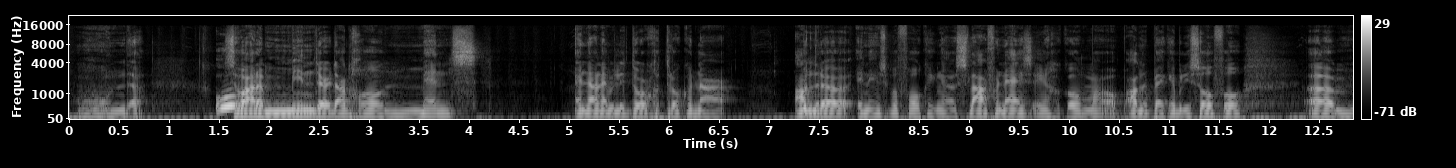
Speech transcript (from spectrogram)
honden. Ze waren minder dan gewoon mens. En dan hebben jullie doorgetrokken naar andere inheemse bevolkingen. Slavernij is ingekomen. Op andere plekken hebben jullie zoveel... ehm,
